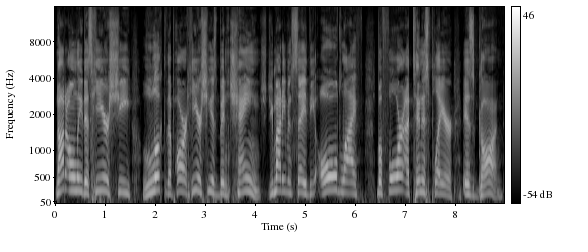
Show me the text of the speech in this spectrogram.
Not only does he or she look the part, he or she has been changed. You might even say the old life before a tennis player is gone.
